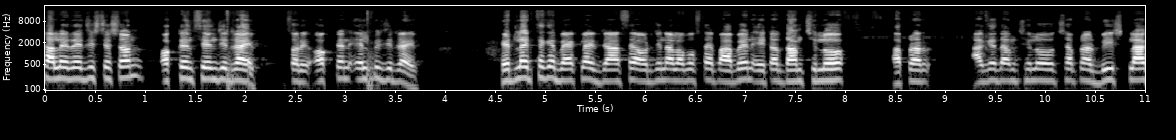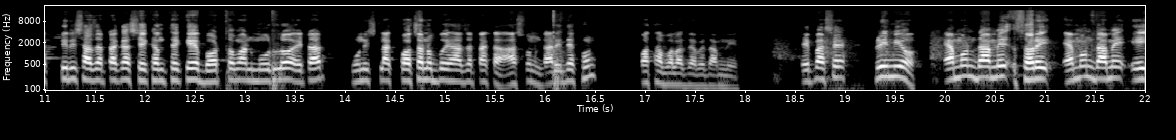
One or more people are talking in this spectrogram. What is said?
সালের registration octane CNG drive sorry octane LPG drive headlight থেকে ব্যাকলাইট যা আছে অরিজিনাল অবস্থায় পাবেন, এটার দাম ছিল আপনার, আগে দাম ছিল হচ্ছে আপনার বিশ লাখ তিরিশ হাজার টাকা, সেখান থেকে বর্তমান মূল্য এটার উনিশ লাখ পঁচানব্বই হাজার টাকা। আসুন গাড়ি দেখুন, কথা বলা যাবে দাম নিয়ে। এই পাশে প্রিমিও, এমন দামে সরি এমন দামে এই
